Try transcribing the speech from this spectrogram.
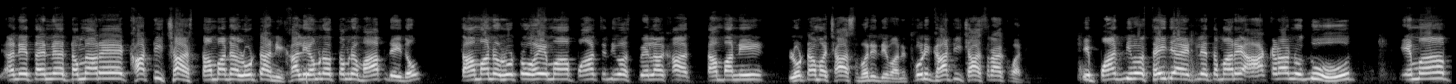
અને તેને તમારે ખાટી છાશ, તાંબાના લોટાની, ખાલી હમણાં તમને માપ દઈ દઉં. તાંબાનો લોટો હોય એમાં પાંચ દિવસ પહેલા ખા તાંબાની લોટામાં છાશ ભરી દેવાની. થોડી ઘાટી છાશ રાખવાની. એ પાંચ દિવસ થઈ જાય એટલે તમારે આકડાનું દૂધ એમાં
